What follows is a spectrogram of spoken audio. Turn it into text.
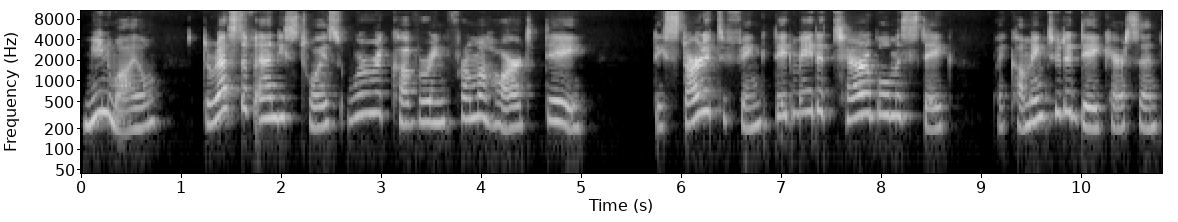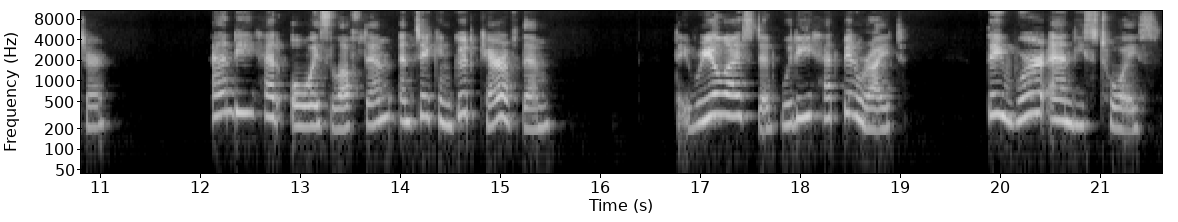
Meanwhile, the rest of Andy's toys were recovering from a hard day. They started to think they'd made a terrible mistake by coming to the daycare center. Andy had always loved them and taken good care of them. They realized that Woody had been right. They were Andy's toys.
